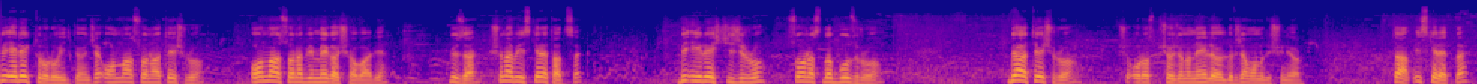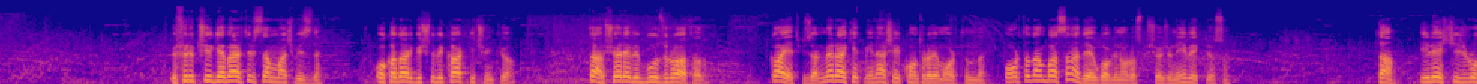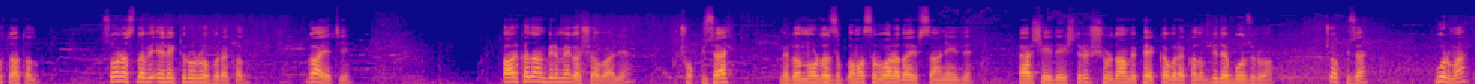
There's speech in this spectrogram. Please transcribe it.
Bir elektro ruhu ilk önce. Ondan sonra ateş ruhu. Ondan sonra bir mega şövalye. Güzel. Şuna bir iskelet atsak. Bir iyileştirici ruh. Sonrasında buz ruhu. Bir ateş ruhu. Şu orospu çocuğunu neyle öldüreceğim onu düşünüyorum. Tamam iskeletler. Üfürükçüyü gebertirsem maç bizde. O kadar güçlü bir kart ki çünkü o. Tamam şöyle bir buz ruhu atalım. Gayet güzel. Merak etmeyin her şey kontrolüm ortında. Ortadan bassana dev goblin orospu çocuğu. Neyi bekliyorsun? Tamam. İyileştirici ruh da atalım. Sonrasında bir elektro ruh bırakalım. Gayet iyi. Arkadan bir mega şövalye. Çok güzel. Mega'nın orada zıplaması bu arada efsaneydi. Her şeyi değiştirir. Şuradan bir pekka bırakalım. Bir de buz ruhu. Çok güzel. Vurma.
